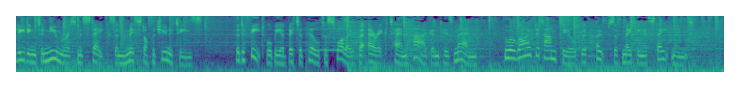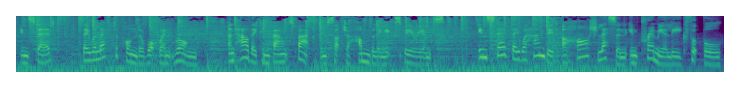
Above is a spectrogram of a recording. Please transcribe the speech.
leading to numerous mistakes and missed opportunities. The defeat will be a bitter pill to swallow for Erik Ten Hag and his men, who arrived at Anfield with hopes of making a statement. Instead, they were left to ponder what went wrong and how they can bounce back from such a humbling experience. Instead, they were handed a harsh lesson in Premier League football.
